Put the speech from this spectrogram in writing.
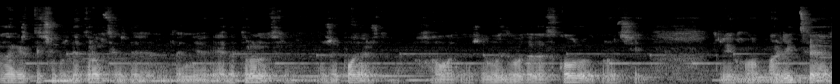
Она говорит, ты что, дотронулся? Я говорю, да, не, я дотронулся, уже понял, что холодно. Уже вызвал тогда скорую, короче, приехала полиция.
